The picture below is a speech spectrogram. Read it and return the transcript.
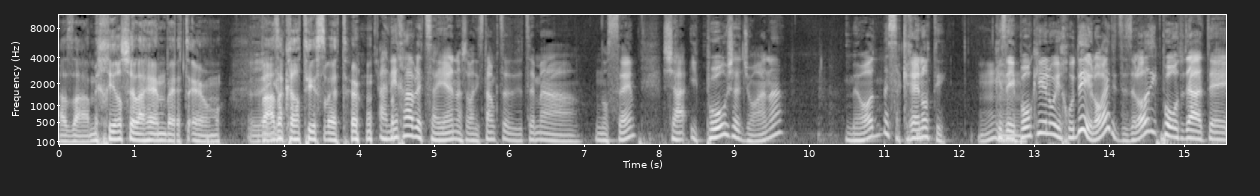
אז המחיר שלהן בהתאם, ואז הכרטיס בהתאם. אני חייב לציין, עכשיו אני סתם קצת יוצא מהנושא, שהאיפור של ג'ואנה מאוד מסקרן אותי. כי זה איפור כאילו ייחודי, לא ראיתי את זה, זה לא איפור, אתה יודעת, אה,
